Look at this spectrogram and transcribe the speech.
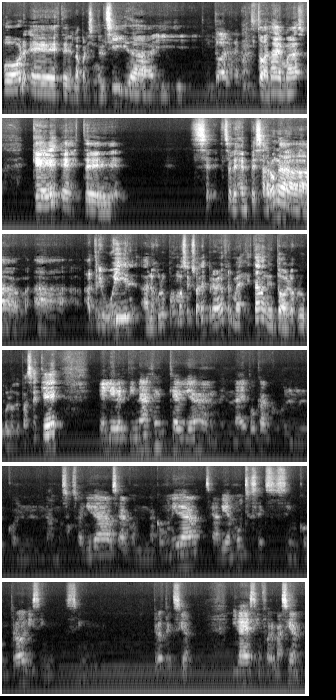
por eh, este, la aparición del SIDA y, y- Y todas las demás. y todas las demás, que este, se, se les empezaron a, a atribuir a los grupos homosexuales, pero eran enfermedades que estaban en todos los grupos. Lo que pasa es que, El libertinaje que había en, la época con, con la homosexualidad, o sea, con la comunidad, o sea, había mucho sexo sin control y sin, sin protección. Y la desinformación,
